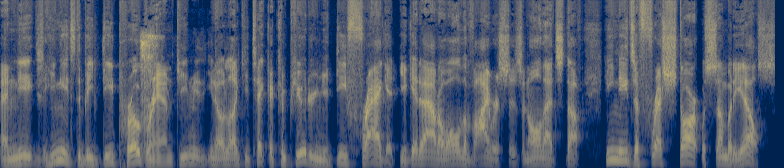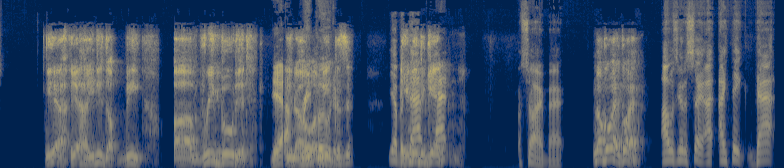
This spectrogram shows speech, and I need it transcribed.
and needs he needs to be deprogrammed. You need, you know, like you take a computer and you defrag it, you get out of all the viruses and all that stuff. He needs a fresh start with somebody else. Yeah, yeah. He needs to be uh, rebooted. Yeah, You know, I mean, rebooted. because yeah, but he that, need to get. that- sorry, Barrett. no, go ahead. Go ahead. I was going to say, I, I think that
